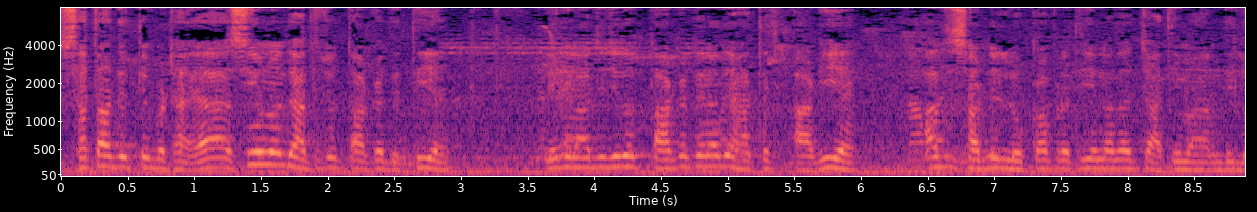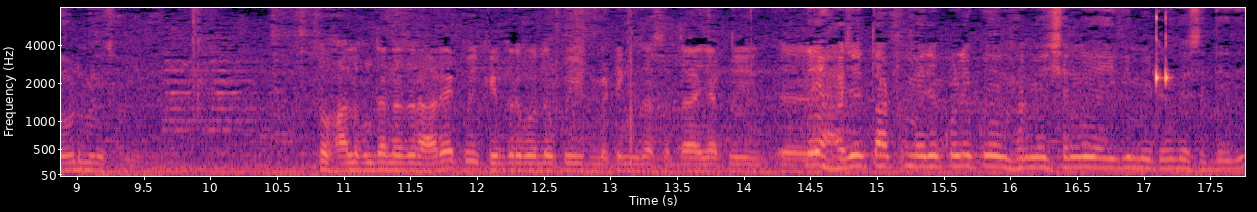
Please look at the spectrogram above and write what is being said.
ਸੱਤਾ ਦੇ ਉੱਤੇ ਬਿਠਾਇਆ, ਅਸੀਂ ਉਹਨਾਂ ਦੇ ਹੱਥ 'ਚੋਂ ਤਾਕਤ ਦਿੱਤੀ ਹੈ। ਲੇਕਿਨ ਅੱਜ ਜਦੋਂ ਤਾਕਤ ਇਹਨਾਂ ਦੇ ਹੱਥ 'ਚ ਆ ਗਈ ਹੈ, ਅੱਜ ਸਾਡੇ ਲੋਕਾਂ ਪ੍ਰਤੀ ਇਹਨਾਂ ਦਾ ਝਾਤੀ ਮਾਰਨ ਦੀ ਲੋੜ ਵੀ ਨਹੀਂ ਸਮਝਦੇ ਸੋ ਹੱਲ ਹੁੰਦਾ ਨਜ਼ਰ ਆ ਰਿਹਾ? ਕੋਈ ਕੇਂਦਰ ਵੱਲੋਂ ਕੋਈ ਮੀਟਿੰਗ ਦਾ ਸੱਦਾ ਜਾਂ ਕੋਈ ਨਹੀਂ ਹਜੇ ਤੱਕ ਮੇਰੇ ਕੋਲੇ ਕੋਈ ਇਨਫੋਰਮੇਸ਼ਨ ਨਹੀਂ ਆਈ ਕਿ ਮੀਟਿੰਗ ਦੇ ਸਿੱਧੇ ਦੀ।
